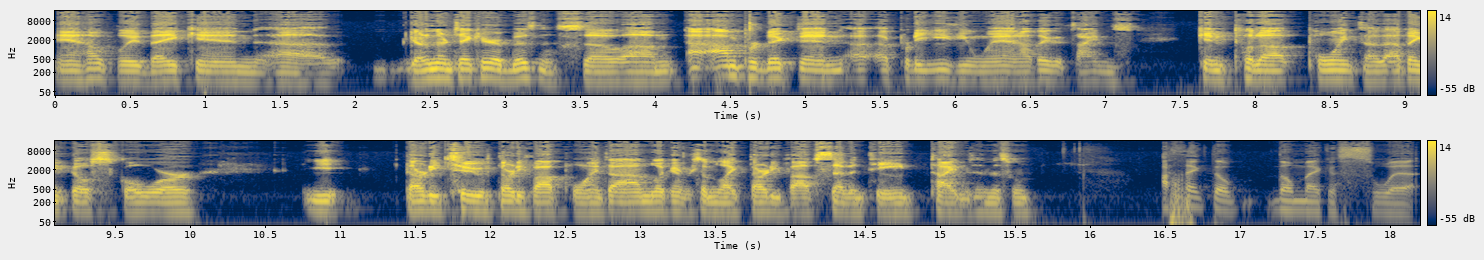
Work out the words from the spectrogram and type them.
and hopefully they can uh, go in there and take care of business. So um, I, am predicting a, a, pretty easy win. I think the Titans can put up points. I, I, think they'll score 32, 35 points. I'm looking for something like 35-17 Titans in this one. I think they'll they'll make a sweat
